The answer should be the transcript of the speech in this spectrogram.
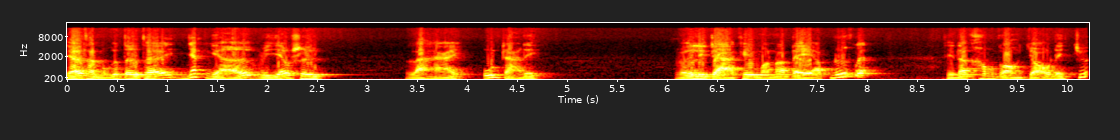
trở thành một cái tư thế nhắc nhở vị giáo sư là hãy uống trà đi. Và cái ly trà khi mà nó đè ấp nước đó, thì nó không còn chỗ để chứa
